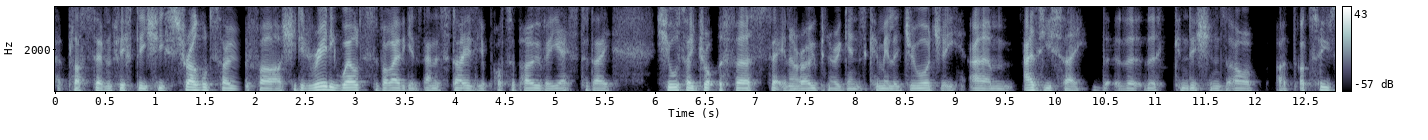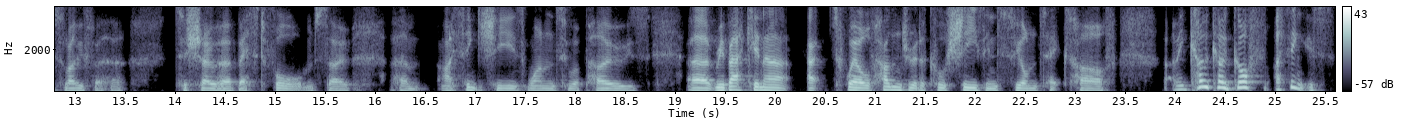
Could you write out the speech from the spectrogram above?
at plus 750. She struggled so far. She did really well to survive against Anastasia Potapova yesterday. She also dropped the first set in her opener against Camila Giorgi. Um, as you say, the, the, the conditions are, are, are too slow for her to show her best form. So um, I think she is one to oppose. Uh, Rybakina at 1200, of course, she's in Swiatek's half. I mean, Coco Gauff, I think is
